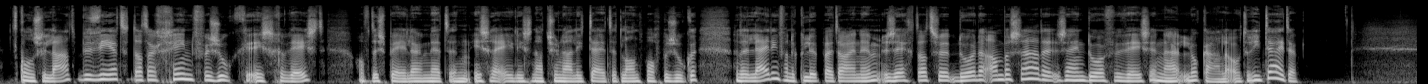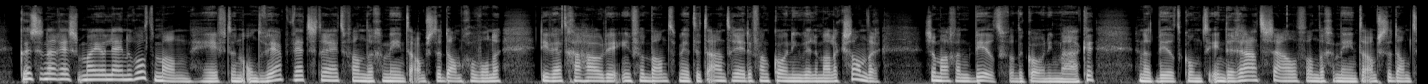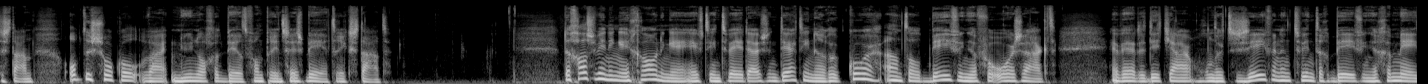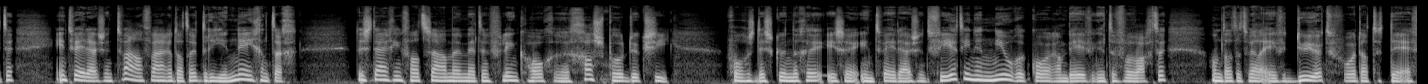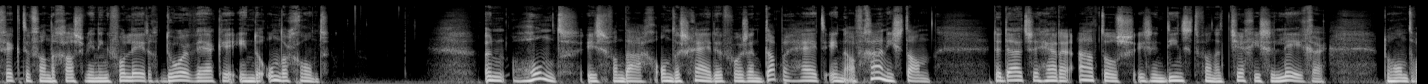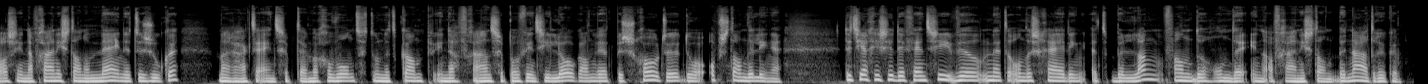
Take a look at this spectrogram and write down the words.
Het consulaat beweert dat er geen verzoek is geweest... of de speler met een Israëlisch nationaliteit het land mocht bezoeken. De leiding van de club uit Arnhem zegt dat ze door de ambassade zijn doorverwezen naar lokale autoriteiten. Kunstenares Marjolein Rotman heeft een ontwerpwedstrijd van de gemeente Amsterdam gewonnen. Die werd gehouden in verband met het aantreden van koning Willem-Alexander. Ze mag een beeld van de koning maken. En dat beeld komt in de raadzaal van de gemeente Amsterdam te staan. Op de sokkel waar nu nog het beeld van prinses Beatrix staat. De gaswinning in Groningen heeft in 2013 een record aantal bevingen veroorzaakt. Er werden dit jaar 127 bevingen gemeten. In 2012 waren dat er 93. De stijging valt samen met een flink hogere gasproductie. Volgens deskundigen is er in 2014 een nieuw record aan bevingen te verwachten... omdat het wel even duurt voordat de effecten van de gaswinning volledig doorwerken in de ondergrond. Een hond is vandaag onderscheiden voor zijn dapperheid in Afghanistan. De Duitse herder Atos is in dienst van het Tsjechische leger. De hond was in Afghanistan een mijne te zoeken... maar raakte eind september gewond toen het kamp in de Afghaanse provincie Logan... werd beschoten door opstandelingen. De Tsjechische defensie wil met de onderscheiding... het belang van de honden in Afghanistan benadrukken.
